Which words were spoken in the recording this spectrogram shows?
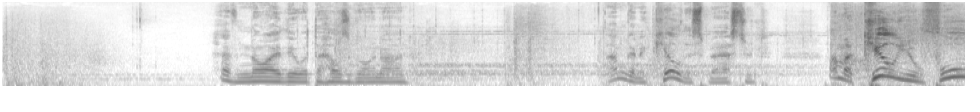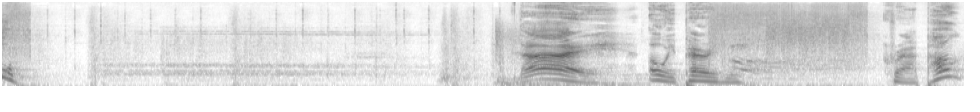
I have no idea what the hell's going on. I'm gonna kill this bastard. I'm gonna kill you, fool! Die! Oh, he parried me. Crap. How,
